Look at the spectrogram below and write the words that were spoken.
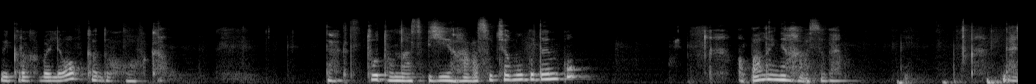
мікрохвильовка, духовка. Так, тут у нас є газ у цьому будинку. Опалення газове. Далі.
